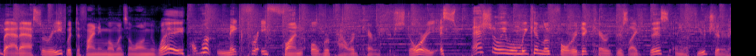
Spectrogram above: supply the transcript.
badassery, with defining moments along the way, are what make for a fun, overpowered character story, especially when we can look forward to characters like this in the future.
